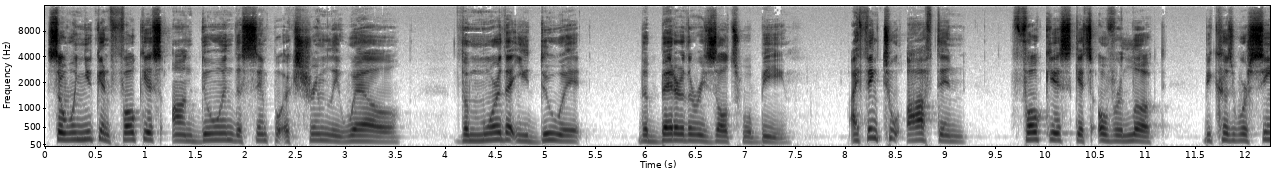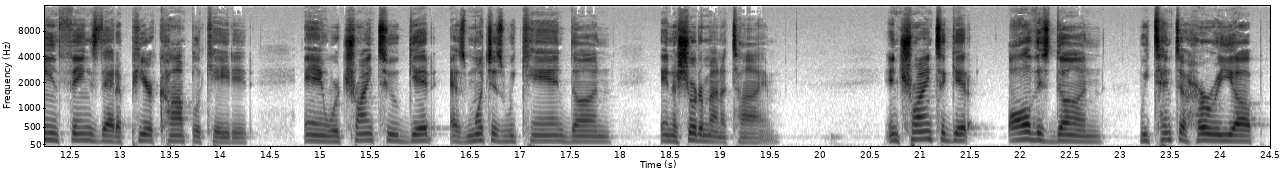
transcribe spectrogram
So when you can focus on doing the simple extremely well, the more that you do it, the better the results will be. I think too often focus gets overlooked because we're seeing things that appear complicated and we're trying to get as much as we can done in a short amount of time in trying to get all this done, we tend to hurry up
